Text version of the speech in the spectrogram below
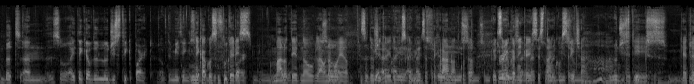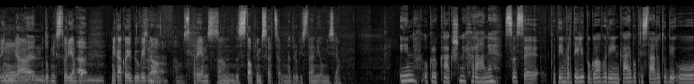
but um, so I take care of the logistic part of the meeting. So Nekako the sem food tukaj res part, um, malo tednov, glavna So, moja zadolžitev je, da I- I poskrbim met za prehrano, tako da some- some sem imel kar I nekaj sestankov, srečanj um, glede logistics cateringa in podobnih stvari, ampak Um, nekako je bil vedno um, sprejem z, Um, z toplim srcem na drugi strani omizja. In okrog kakšne hrane so se potem vrteli pogovori, in kaj bo pristalo tudi v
